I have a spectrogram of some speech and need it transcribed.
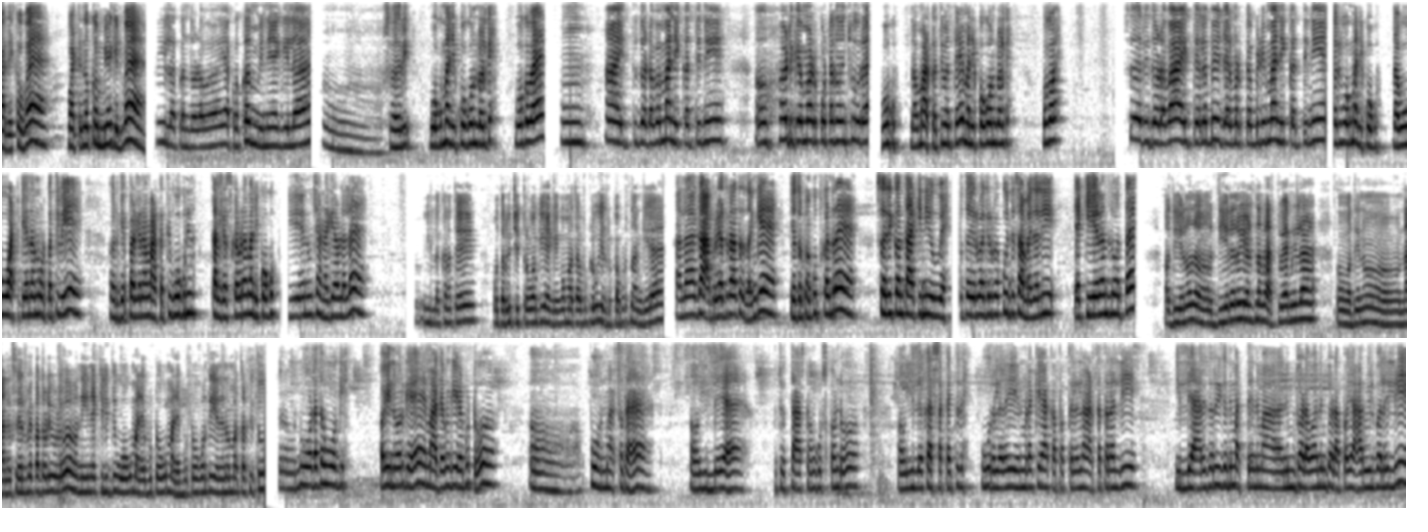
ಅದಕ್ಕವ್ವ ಹೊಟ್ಟೆ ನೋವು ಕಮ್ಮಿ ಆಗಿಲ್ವಾ? ಇಲ್ಲ ಕಂದೋಡವ ಯಾಕೋ ಕಮ್ಮಿನೇ ಆಗಿಲ್ಲ. ಸರಿ, ಹೋಗು ಮನೆಗೆ ಹೋಗೋನ್ಗಳಿಗೆ ಹೋಗವ ಹ್ಮ್, ಆಯ್ತು ದೊಡವ ಮನೆ ಕತ್ತೀನಿ ಅಡುಗೆ ಮಾಡ್ಕೊಟ್ಟನ ಒಂಚೂರ. ಹೋಗು, ನಾವು ಮಾಡ್ಕೊತೀವಂತೆ ಮನೆಗೆ ಹೋಗೋನ್ಗಳಿಗೆ ಹೋಗವ ಸರಿ ದೊಡವ ಆಯ್ತೆಲ್ಲ ಬೇಜಾರು ಮಾಡ್ಕೊಬಿಡಿ ಮನೆ ಕತ್ತೀನಿ ಸರಿ, ಹೋಗಿ, ಮನೆಗೆ ಹೋಗು. ನಾವು ಒಟ್ಟಿಗೆ ನಾವು ನೋಡ್ಕೊತೀವಿ ಅಡುಗೆ ಪಡ್ಗೆ ನಾವು ಮಾಡ್ಕೊತೀವಿ ಹೋಗು ನೀನು ತಲೆಗೆಸ್ಕೊಬೇಡ ಮನೆಗೆ ಹೋಗು. ಏನು ಚೆನ್ನಾಗಿ ಅವಳಲ್ಲ? ಇಲ್ಲ ಕಣತೆ, ಒಂಥರ ವಿಚಿತ್ರವಾಗಿ ಹೆಂಗೆಂಗೋ ಮಾತಾಡ್ಬಿಟ್ಲು ಎದ್ರಕಾಬಿಡ್ತು ನನಗೆ ಅಲ್ಲ ಗಾಬರಿ ಆದ್ರೆ ಆತದ ಹಂಗೆ ಎದ್ರಕ ಕುತ್ಕೊಂಡ್ರೆ ಸರಿ ಕಂತ ಹಾಕಿ ನೀವೇ ಧೈರ್ಯವಾಗಿರ್ಬೇಕು ಇಂಥ ಸಮಯದಲ್ಲಿ. ಯಾಕೆ ಏನಂದ್ಲು ಅಂತ? ಅದೇನೋ ಅದೇನೇನೋ ಹೇಳ್ತು ನನಗೆ ಅರ್ಥವೇ ಆಗಲಿಲ್ಲ. ಅದೇನೋ ನನಗೆ ಸೇರ್ಬೇಕಾದಳು ಇವಳು. ನೀನೇ ಕಿಲಿದ್ದಿ ಹೋಗು ಮನೆ ಬಿಟ್ಟು ಹೋಗು ಮನೆ ಬಿಟ್ಟು ಹೋಗು ಅಂತ ಏನೇನೋ ಮಾತಾಡ್ತಿತ್ತು. ನೋಡದ ಹೋಗಿ. ಐನೋರ್ಗೆ ಮಾದೇವಂಗೆ ಹೇಳ್ಬಿಟ್ಟು ಫೋನ್ ಮಾಡ್ಸದ. ಇಲ್ಲೇ ಜೊತೆ ಹಾಸ್ಕೊಂಡು ಗುಡ್ಸ್ಕೊಂಡು ಇಲ್ಲೇ ಕರ್ಸಕ್ಕಾಯ್ತದೆ. ಊರಲ್ಲೆಲ್ಲ ಏನು ಮಾಡಕ್ಕೆ? ಅಕ್ಕಪಕ್ಕದಲ್ಲೆಲ್ಲ ಆಡ್ಕೊತಾರಲ್ಲಿ ಇಲ್ಲಿ ಯಾರಿದ್ದಾರೆ ಈಗ ನಿಮ್ಮ ಮತ್ತೆ ನಿಮ್ಮ ನಿಮ್ಮ ದೊಡವ ನಿಮ್ಮ ದೊಡ್ಡಪ್ಪ ಯಾರು ಇಲ್ವಲ್ಲ ಇಲ್ಲಿ.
